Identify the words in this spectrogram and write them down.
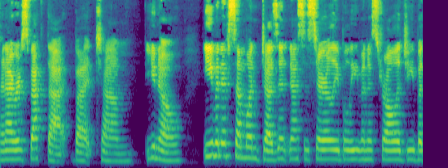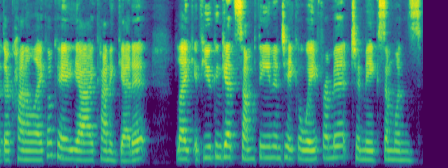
and I respect that. But, um, you know, even if someone doesn't necessarily believe in astrology, but they're kind of like, okay, yeah, I kind of get it. Like, if you can get something and take away from it to make someone's,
